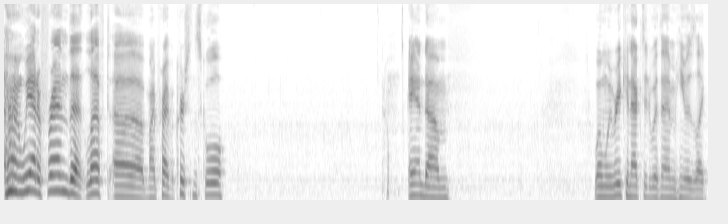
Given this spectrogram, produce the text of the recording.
we had a friend that left uh, my private Christian school, and um, when we reconnected with him, he was like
